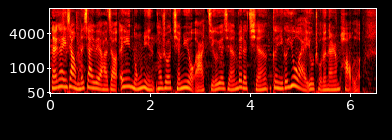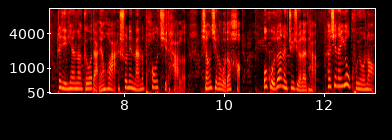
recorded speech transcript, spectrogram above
来看一下我们的下一位啊，叫 A 农民。他说前女友啊，几个月前为了钱跟一个又矮又丑的男人跑了。这几天呢，给我打电话说那男的抛弃她了，想起了我的好，我果断的拒绝了他。他现在又哭又闹，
